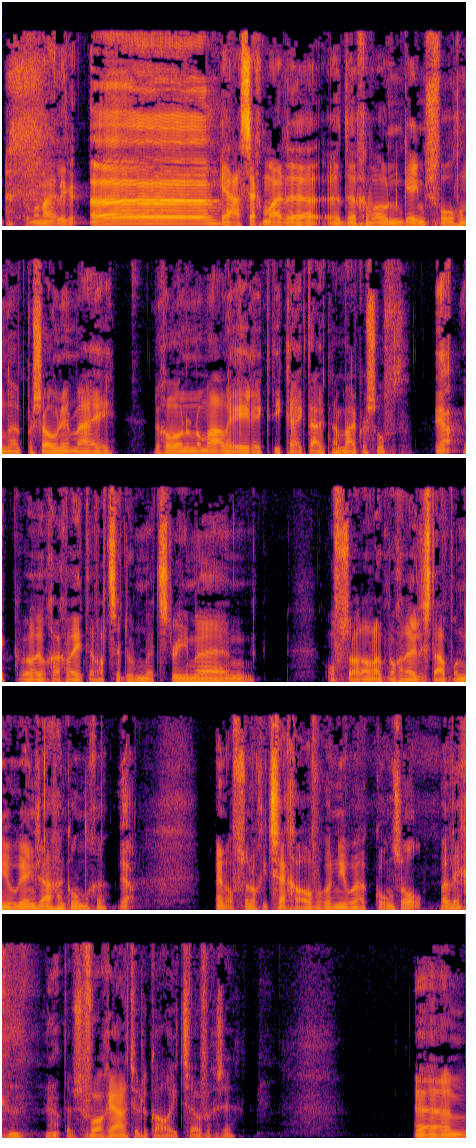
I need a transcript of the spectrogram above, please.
Kan aan mij liggen. Eh, ja, zeg maar de, de gewoon games volgende persoon in mij. De gewone normale Erik, die kijkt uit naar Microsoft. ja. Ik wil heel graag weten wat ze doen met streamen. En of ze dan ook nog een hele stapel nieuwe games aan gaan kondigen. Ja. En of ze nog iets zeggen over een nieuwe console, wellicht. Ja. Daar hebben ze vorig jaar natuurlijk al iets over gezegd. Ehm,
